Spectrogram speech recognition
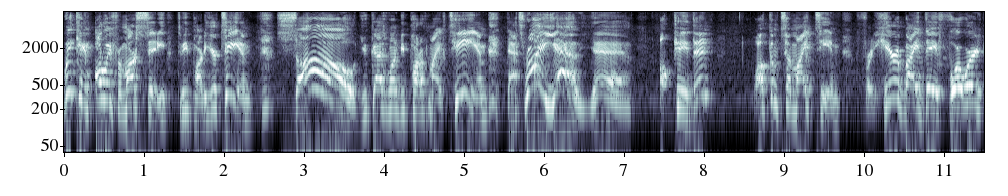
we came all the way from our city to be part of your team. So, you guys want to be part of my team? That's right, yeah, yeah. Okay then, welcome to my team. For here by day forward,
